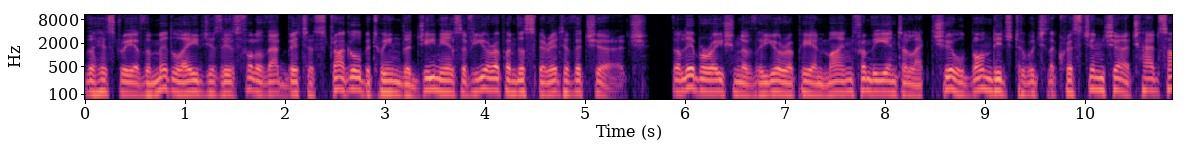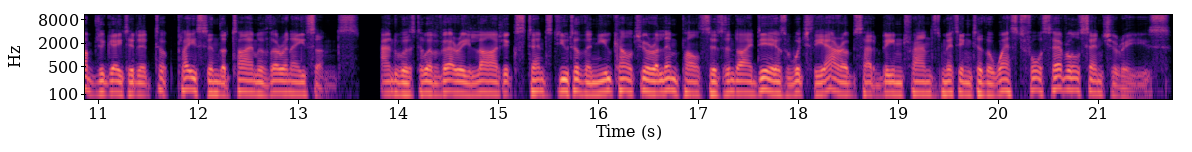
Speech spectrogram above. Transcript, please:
The history of the Middle Ages is full of that bitter struggle between the genius of Europe and the spirit of the church. The liberation of the European mind from the intellectual bondage to which the Christian church had subjugated it took place in the time of the Renaissance. and was to a very large extent due to the new cultural impulses and ideas which the Arabs had been transmitting to the West for several centuries.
